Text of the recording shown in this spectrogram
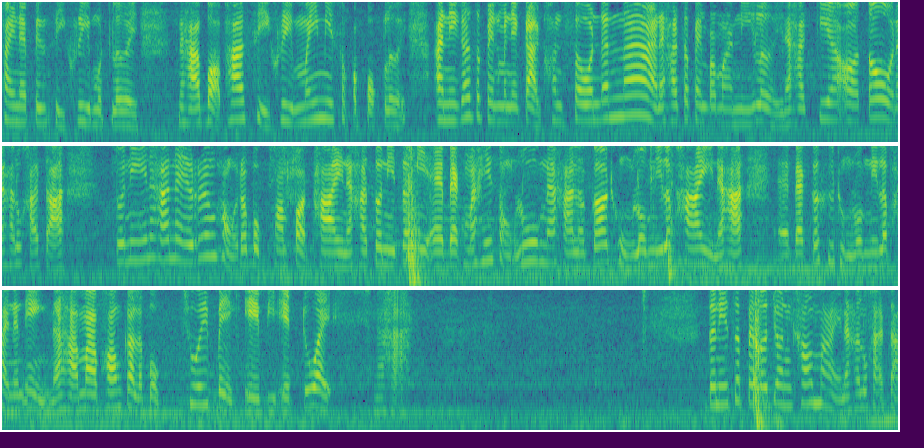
ภายในเป็นสีครีมหมดเลยนะคะเบาะผ้าสีครีมไม่มีสกปรกเลย อันนี้ก็จะเป็นบรรยากาศคอนโซลด้านหน้านะคะ จะเป็นประมาณนี้เลยนะคะ เกียร์ออโต้นะคะ ลูกค้าจ๋า ตัวนี้นะคะในเรื่องของระบบความปลอดภัยนะคะ ตัวนี้จะมีแอร์แบ็กมาให้ 2 ลูกนะคะ แล้วก็ถุงลมนิรภัยนะคะแอร์แบ็กก็คือถุงลมนิรภัยนั่นเองนะคะ มาพร้อมกับระบบช่วยเบรก ABS ด้วยนะคะ ตัวนี้จะเป็นรถยนต์เข้าใหม่นะคะ ลูกค้าจ๋า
